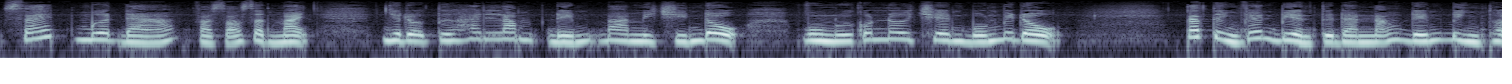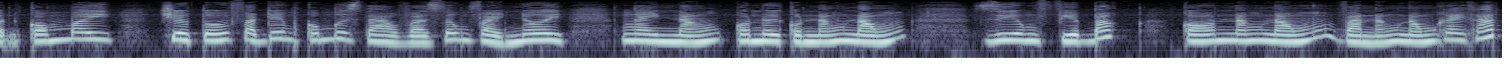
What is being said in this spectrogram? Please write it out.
xét, mưa đá và gió giật mạnh, nhiệt độ từ 25 đến 39 độ, vùng núi có nơi trên 40 độ. Các tỉnh ven biển từ Đà Nẵng đến Bình Thuận có mây, chiều tối và đêm có mưa rào và rông vài nơi, ngày nắng có nơi có nắng nóng. Riêng phía Bắc có nắng nóng và nắng nóng gai gắt,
